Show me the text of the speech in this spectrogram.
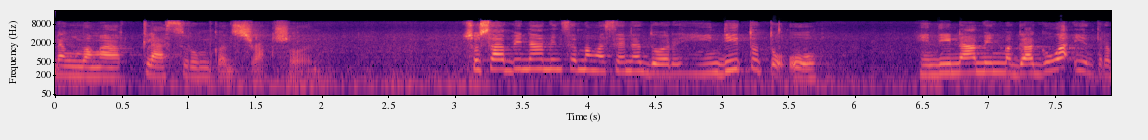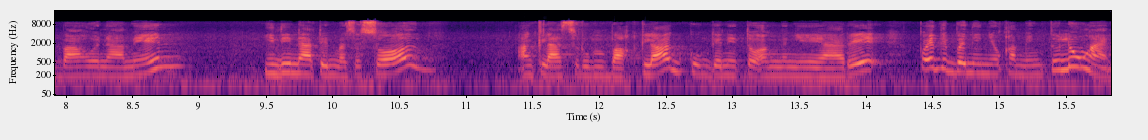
ng mga classroom construction? So sabi namin sa mga senador, hindi totoo. Hindi namin magagawa yung trabaho namin. Hindi natin masasolve ang classroom backlog kung ganito ang nangyayari. Pwede ba ninyo kaming tulungan?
